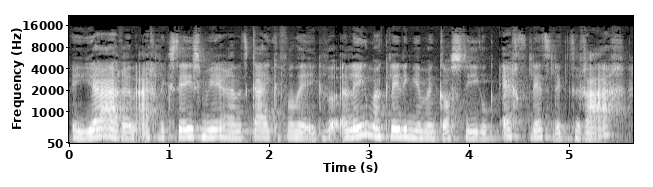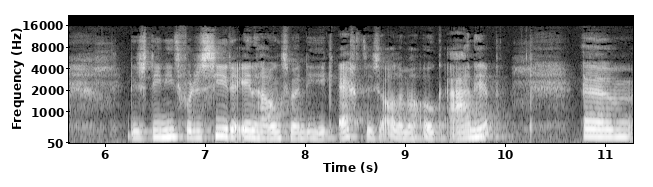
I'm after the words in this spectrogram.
jaren eigenlijk steeds meer aan het kijken van... Hey, ik wil alleen maar kleding in mijn kast die ik ook echt letterlijk draag. Dus die niet voor de sier erin hangt, maar die ik echt dus allemaal ook aan heb. Um,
